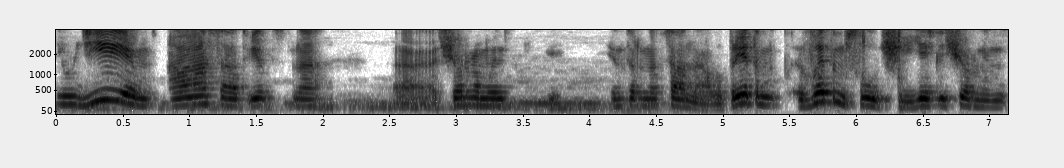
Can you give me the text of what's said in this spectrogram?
иудеям, а, соответственно, э, черному интернационалу. При этом в этом случае, если черный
